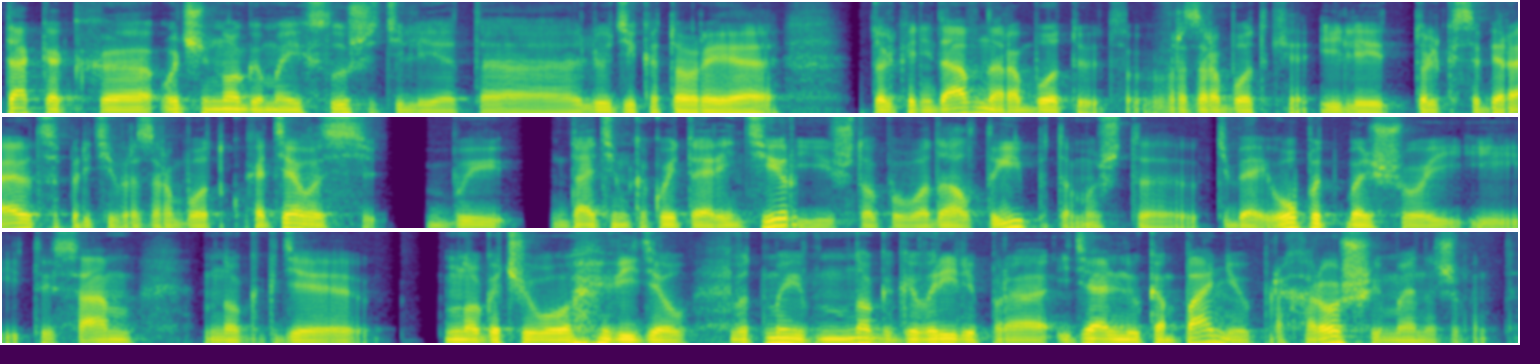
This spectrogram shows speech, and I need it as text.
так как э, очень много моих слушателей это люди, которые только недавно работают в разработке или только собираются прийти в разработку, хотелось бы дать им какой-то ориентир, и чтобы его дал ты, потому что у тебя и опыт большой, и ты сам много где много чего видел. Вот мы много говорили про идеальную компанию, про хороший менеджмент.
